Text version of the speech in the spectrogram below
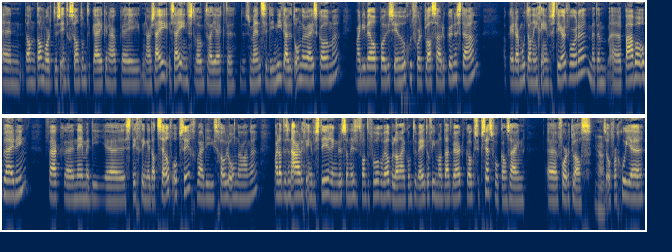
en dan, dan wordt het dus interessant om te kijken naar, oké, naar zij, zij-instroomtrajecten. Dus mensen die niet uit het onderwijs komen, maar die wel potentieel heel goed voor de klas zouden kunnen staan. Oké, daar moet dan in geïnvesteerd worden met een eh, PABO-opleiding. Vaak eh, nemen die eh, stichtingen dat zelf op zich, waar die scholen onder hangen. Maar dat is een aardige investering, dus dan is het van tevoren wel belangrijk om te weten of iemand daadwerkelijk ook succesvol kan zijn voor de klas. Ja. Dus of er goede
